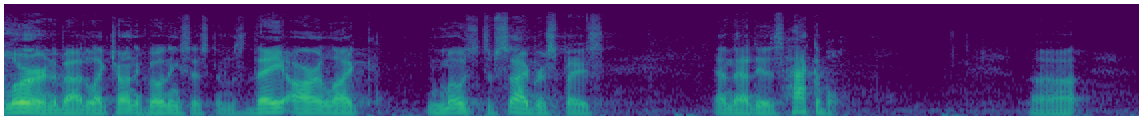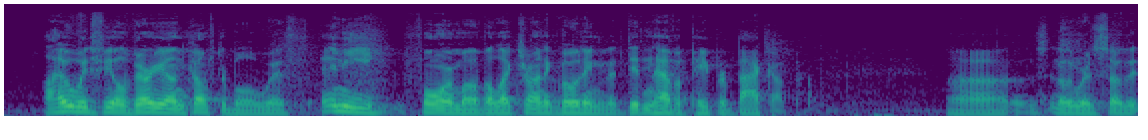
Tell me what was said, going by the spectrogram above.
learn about electronic voting systems, they are like most of cyberspace, and that is hackable. Uh, I would feel very uncomfortable with any form of electronic voting that didn't have a paper backup. Uh, in other words, so that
